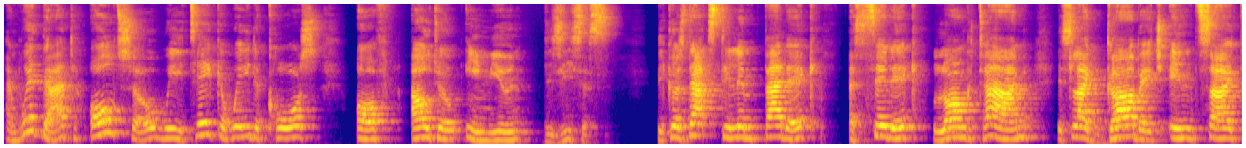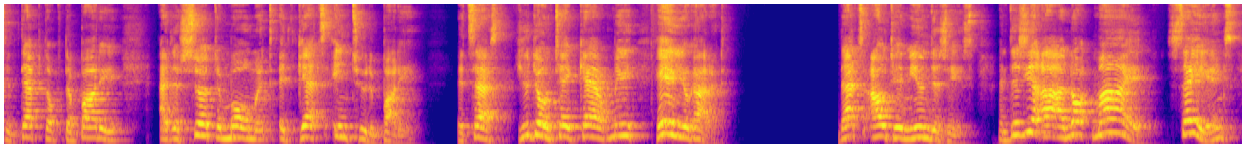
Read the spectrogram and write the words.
And with that, also, we take away the cause of autoimmune diseases. Because that's the lymphatic acidic long time. It's like garbage inside the depth of the body. At a certain moment it gets into the body. It says you don't take care of me. Here you got it. That's autoimmune disease. And these are not my sayings.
